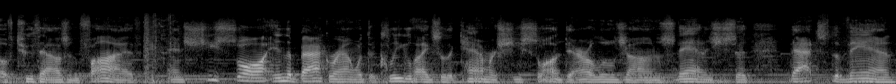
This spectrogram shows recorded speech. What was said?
of 2005, and she saw in the background with the Klieg lights of the camera, she saw Darryl Littlejohn's van, and she said, "That's the van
